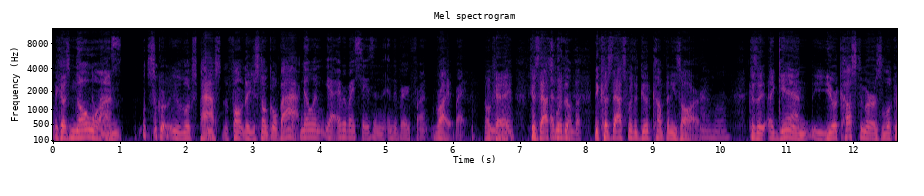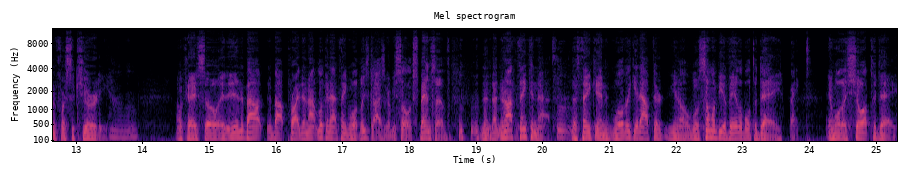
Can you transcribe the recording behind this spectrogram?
because no one Alas. Scr- looks past the phone. They just don't go back. No one, yeah, everybody stays in in the very front. Right. Right. Okay. Mm-hmm. Because that's Of the where the book. because that's where the good companies are. Mm-hmm. Because again, your customer is looking for security. Mm-hmm. Okay, so it ain't about about pride. They're not looking at thinking, well, these guys are going to be so expensive. they're, not, they're not thinking that. They're thinking, will they get out there? You know, will someone be available today? Right. And will they show up today?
